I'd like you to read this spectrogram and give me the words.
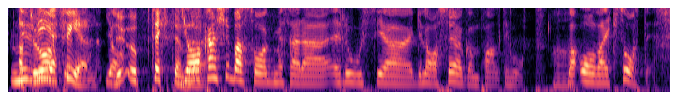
Nu att du har fel. Ja. Du upptäckte inte jag det. kanske bara såg med så här äh, rosiga glasögon på alltihop. Ja. Bara, åh vad exotiskt.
